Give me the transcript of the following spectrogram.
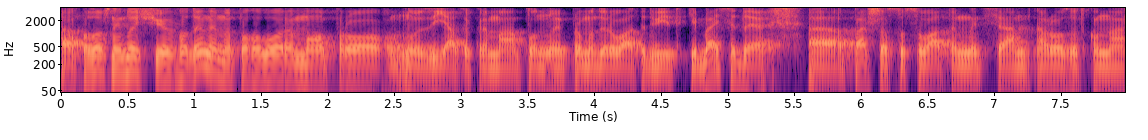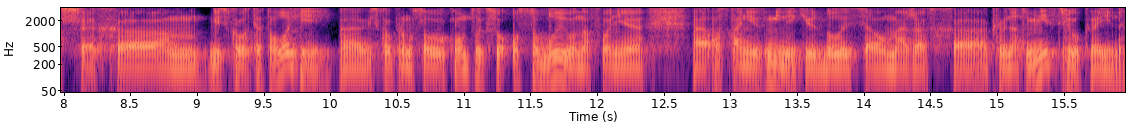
Впродовж найближчої години ми поговоримо про ну я зокрема планую промодерувати дві такі бесіди. Е, Перша стосуватиметься розвитку наших е, військових технологій, е, військово-промислового комплексу, особливо на фоні останніх змін, які відбулися у межах кабінету міністрів України.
